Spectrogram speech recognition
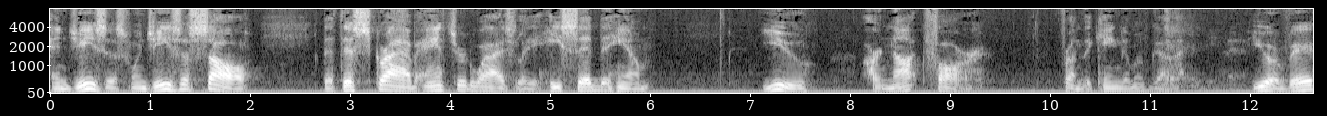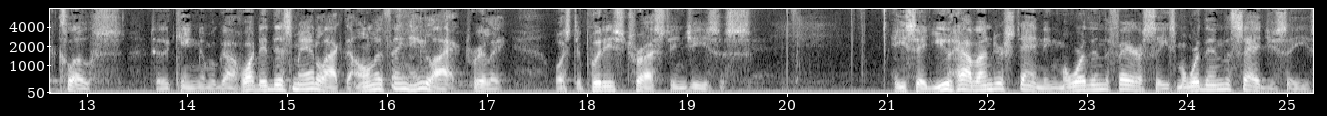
And Jesus, when Jesus saw that this scribe answered wisely, he said to him, You are not far from the kingdom of God you are very close to the kingdom of God. What did this man like? The only thing he liked, really, was to put his trust in Jesus. He said, You have understanding more than the Pharisees, more than the Sadducees.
